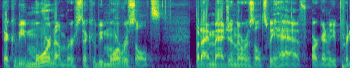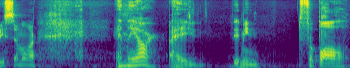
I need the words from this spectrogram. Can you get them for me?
There could be more numbers, there could be more results, but I imagine the results we have are going to be pretty similar, and they are. I I mean, football.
